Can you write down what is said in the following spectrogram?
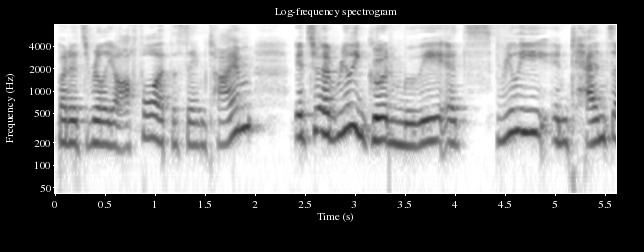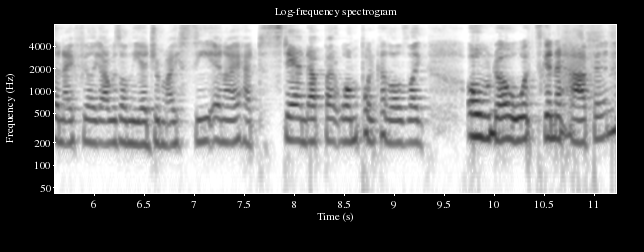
but it's really awful at the same time it's a really good movie. It's really intense, and I feel like I was on the edge of my seat, and I had to stand up at one point because I was like, "Oh no, what's gonna happen?"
